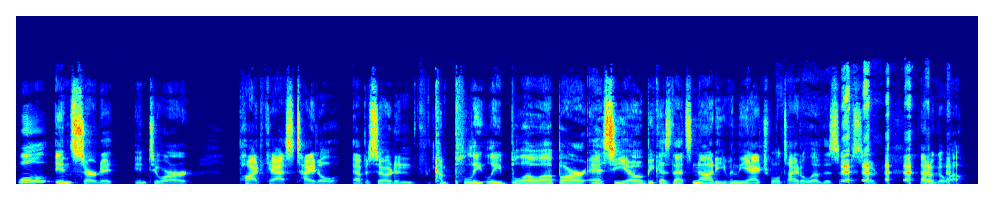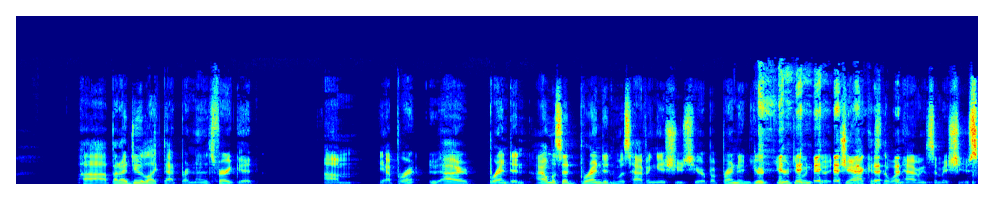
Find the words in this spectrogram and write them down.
we'll insert it into our podcast title episode and completely blow up our SEO because that's not even the actual title of this episode. That'll go well. Uh, but I do like that, Brendan. It's very good. Um, yeah, Brent, uh, Brendan. I almost said Brendan was having issues here, but Brendan, you're you're doing good. Jack is the one having some issues.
